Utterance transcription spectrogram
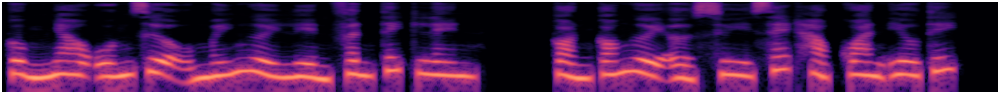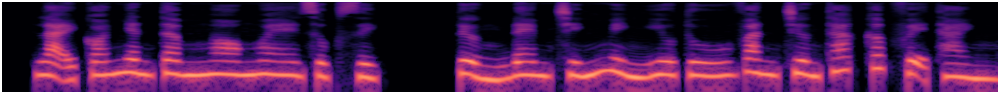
cùng nhau uống rượu mấy người liền phân tích lên. Còn có người ở suy xét học quan yêu thích, lại có nhân tâm ngo ngoe dục dịch, tưởng đem chính mình yêu tú văn chương thác cấp vệ thành.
